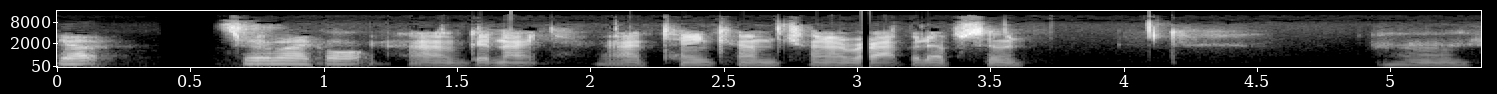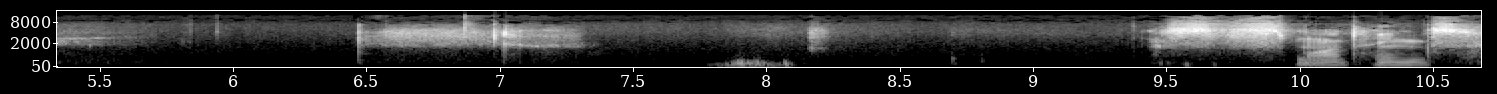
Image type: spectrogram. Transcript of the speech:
Yep. See you, Michael. Uh, good night. I think I'm trying to wrap it up soon. Um, small things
